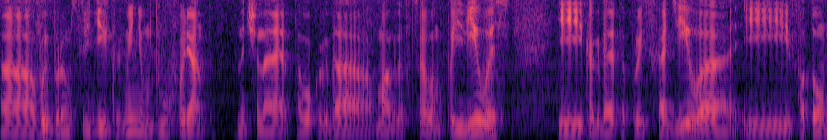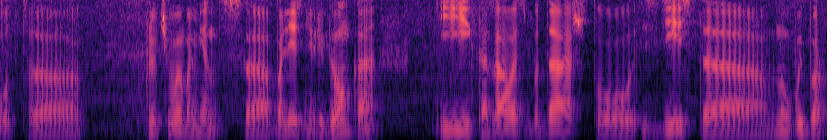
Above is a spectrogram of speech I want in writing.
выбором среди как минимум двух вариантов. Начиная от того, когда Магда в целом появилась, и когда это происходило, и потом вот э, ключевой момент с э, болезнью ребенка, и казалось бы, да, что здесь-то ну, выбор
